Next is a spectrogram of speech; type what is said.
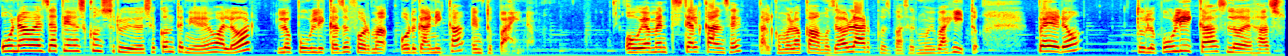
Una vez ya tienes construido ese contenido de valor, lo publicas de forma orgánica en tu página. Obviamente este alcance, tal como lo acabamos de hablar, pues va a ser muy bajito, pero tú lo publicas, lo dejas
